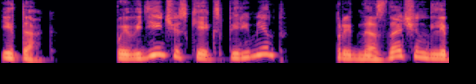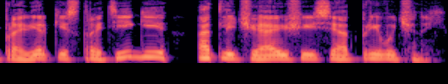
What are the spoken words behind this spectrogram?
Итак, поведенческий эксперимент предназначен для проверки стратегии, отличающейся от привычной.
